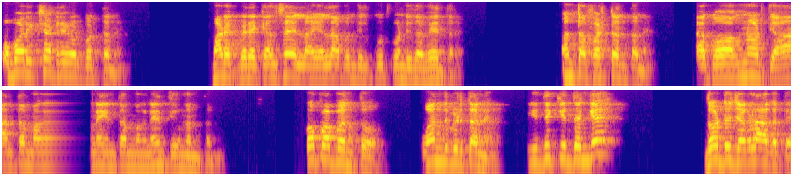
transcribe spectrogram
ಒಬ್ಬ ರಿಕ್ಷಾ ಡ್ರೈವರ್ ಬರ್ತಾನೆ. ಮಾಡಕ್ ಬೇರೆ ಕೆಲಸ ಇಲ್ಲ. ಎಲ್ಲ ಬಂದು ಇಲ್ಲಿ ಕೂತ್ಕೊಂಡಿದಾವೆ ಅಂತಾರೆ. ಅಂತ ಫಸ್ಟ್ ಅಂತಾನೆ. ಯಾಕೋ ಹಂಗ್ ನೋಡ್ತೀಯಾ? ಅಂತ ಮಗನೇ ಇಂಥ ಮಗನೇ ಅಂತ ಇವ್ನಂತಾನೆ ಕೋಪ ಬಂತು. ಒಂದ್ ಬಿಡ್ತಾನೆ. ಇದಕ್ಕಿದ್ದಂಗೆ ದೊಡ್ಡ ಜಗಳ ಆಗತ್ತೆ.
